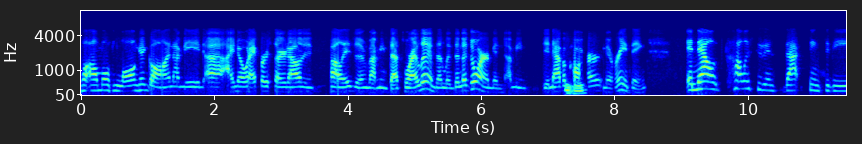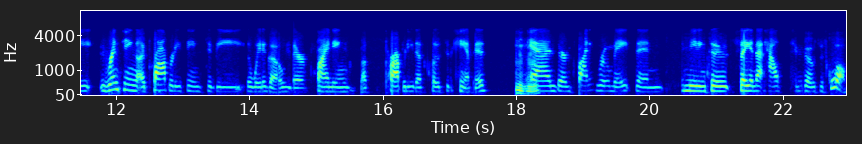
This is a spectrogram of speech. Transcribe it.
almost long and gone. I mean, uh, I know when I first started out in college, and I mean that's where I lived. I lived in a dorm, and I mean didn't have a mm-hmm. car or anything. And now college students, that seems to be renting a property seems to be the way to go. They're finding a property that's close to the campus, mm-hmm. and they're finding roommates and needing to stay in that house to go to school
